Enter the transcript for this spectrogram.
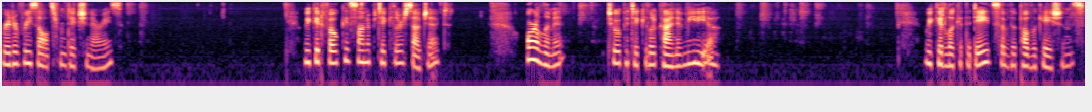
rid of results from dictionaries. We could focus on a particular subject or limit to a particular kind of media. We could look at the dates of the publications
